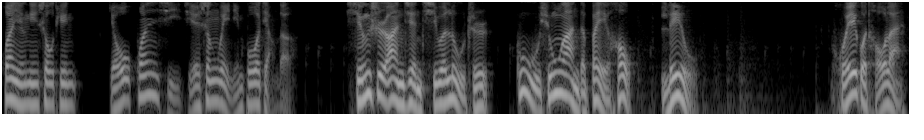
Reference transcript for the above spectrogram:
欢迎您收听由欢喜杰生为您播讲的《刑事案件奇闻录之雇凶案的背后六》。回过头来，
